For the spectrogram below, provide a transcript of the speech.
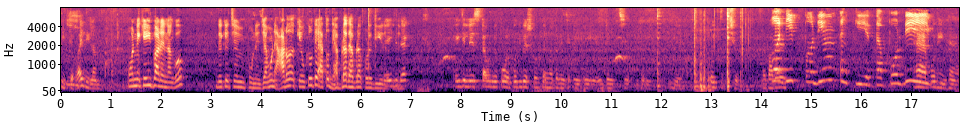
দিতে হয় দিলাম। অনেকেই পারে না গো। দেখেছি আমি ফোনে। যেমন আরও কেউ কেউ তো এত ধ্যাবড়া ধ্যাবড়া করে দিয়ে এই যে। দেখ এই যে লেসটা উঠবে প্রদীপের স্বরূপের মতন এই যে এই এই এইটা হচ্ছে ইয়ে ঐতিহ্য। হ্যাঁ হ্যাঁ।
